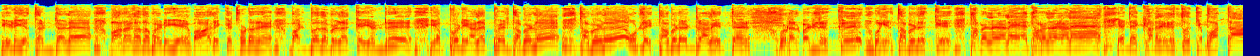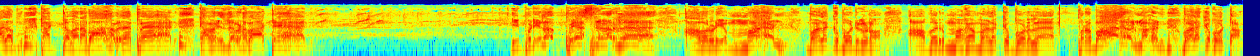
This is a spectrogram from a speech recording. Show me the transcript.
இடிய தண்டல மரகதபடியே வாடிக்க சுடரே மண்பத விளக்கு என்று எப்படி அழைப்பேன் தமிழே? தமிழே உன்னை தமிழ் என்று அழைத்தேன். உடல் மண்ணுக்கு உயிர் தமிழுக்கு தமிழர்களே தமிழர்களே என்னை கடலில் தூக்கி போட்டாலும் கட்டு வரமாக விதப்பேன். கவிழ்ந்து விட மாட்டேன். இப்படி எல்லாம் பேசினார்ல அவருடைய மகன் வழக்கு போட்டுக்கணும். அவர் மகன் வழக்கு போடல பிரபாகரன் மகன் வழக்கு போட்டான்.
